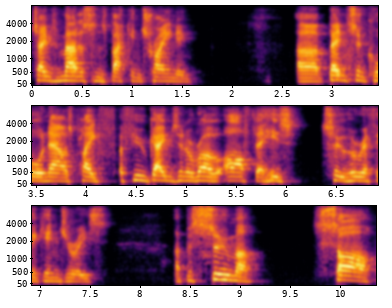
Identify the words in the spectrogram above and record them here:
James Maddison's back in training. Uh, Bentancur now has played a few games in a row after his two horrific injuries. Uh, Bissouma, Sarr,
